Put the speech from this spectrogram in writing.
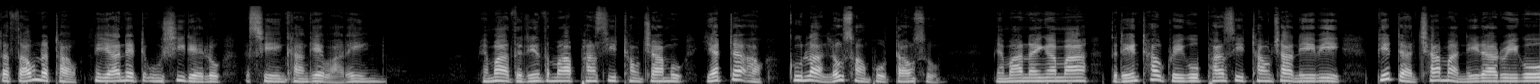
12202ရှိတယ်လို့အစီရင်ခံခဲ့ပါတယ်။မြန်မာသတင်းသမားဖမ်းဆီးထောင်ချမှုရပ်တန့်အောင်ကုလလှုံ့ဆော်ဖို့တောင်းဆိုမြန်မာနိုင်ငံမှာသတင်းထောက်တွေကိုဖမ်းဆီးထောင်ချနေပြီးပြစ်ဒဏ်ချမှတ်နေတာတွေကို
